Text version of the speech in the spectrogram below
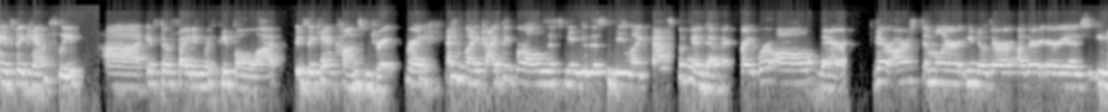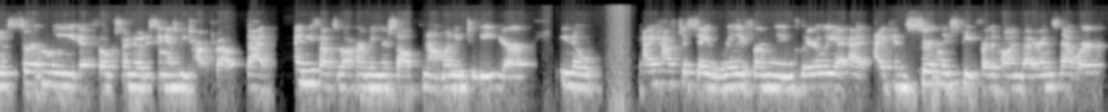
if they can't sleep, uh, if they're fighting with people a lot, if they can't concentrate, right? And like, I think we're all listening to this and being like, that's the pandemic, right? We're all there. There are similar, you know, there are other areas, you know, certainly if folks are noticing, as we talked about, that any thoughts about harming yourself, not wanting to be here, you know, I have to say really firmly and clearly, I, I can certainly speak for the Cohen Veterans Network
